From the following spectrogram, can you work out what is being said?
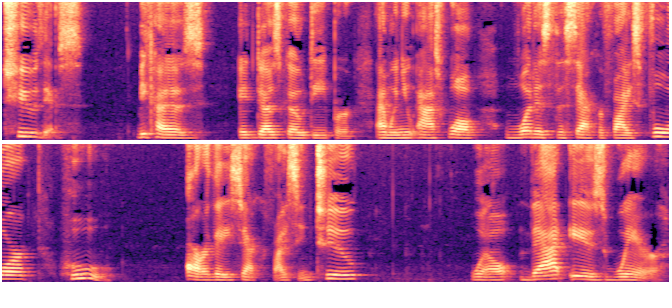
to this because it does go deeper. And when you ask, well, what is the sacrifice for? Who are they sacrificing to? Well, that is where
